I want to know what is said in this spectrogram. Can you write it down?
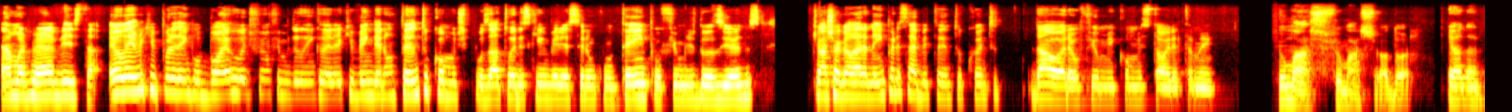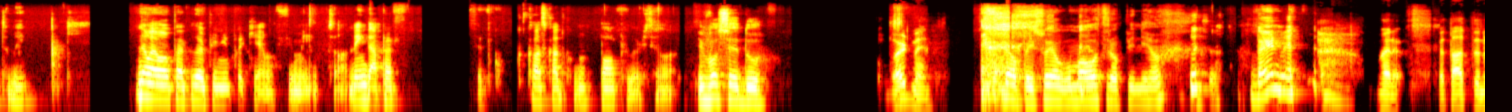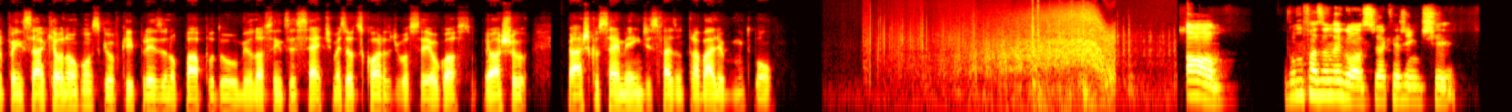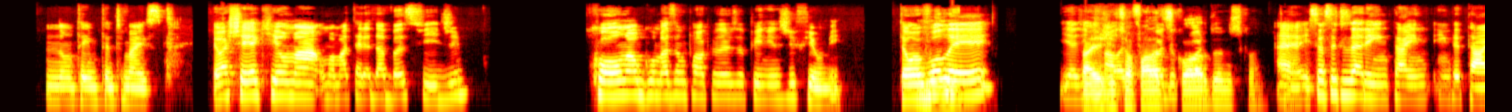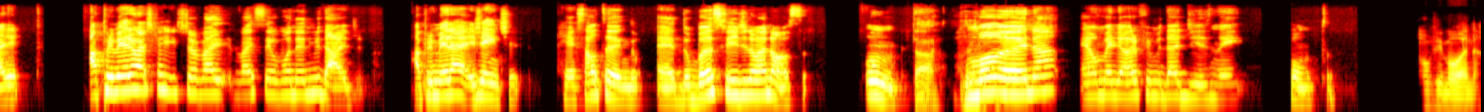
É amor à primeira vista. Eu lembro que, por exemplo, Boyhood foi um filme do Linklater que venderam tanto como, tipo, os atores que envelheceram com o tempo, o filme de 12 anos, que eu acho que a galera nem percebe tanto quanto da hora o filme como história também. Filmaço, filmaço, eu adoro. Eu adoro também. Não é uma popular opinion, porque é um filme, lá, nem dá pra ser classificado como popular, sei lá. E você, Edu? Birdman? Não, pensou em alguma outra opinião? Birdman? Mano, eu tava tentando pensar que eu não consegui, eu fiquei preso no papo do 1917, mas eu discordo de você, eu gosto. Eu acho, eu acho que o Sam Mendes faz um trabalho muito bom. Ó, vamos fazer um negócio, já que a gente não tem tanto mais. Eu achei aqui uma, uma matéria da BuzzFeed com algumas unpopular opinions de filme. Então eu vou Hum. ler e a gente Tá, a fala gente só fala discordo, discordo, discordo. É, e se vocês quiserem entrar em, em detalhe. A primeira eu acho que a gente já vai, vai ser uma unanimidade. A primeira é, gente, ressaltando, é do BuzzFeed, não é nosso. Um, Tá. Moana é o melhor filme da Disney. Ponto. Não vi Moana.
